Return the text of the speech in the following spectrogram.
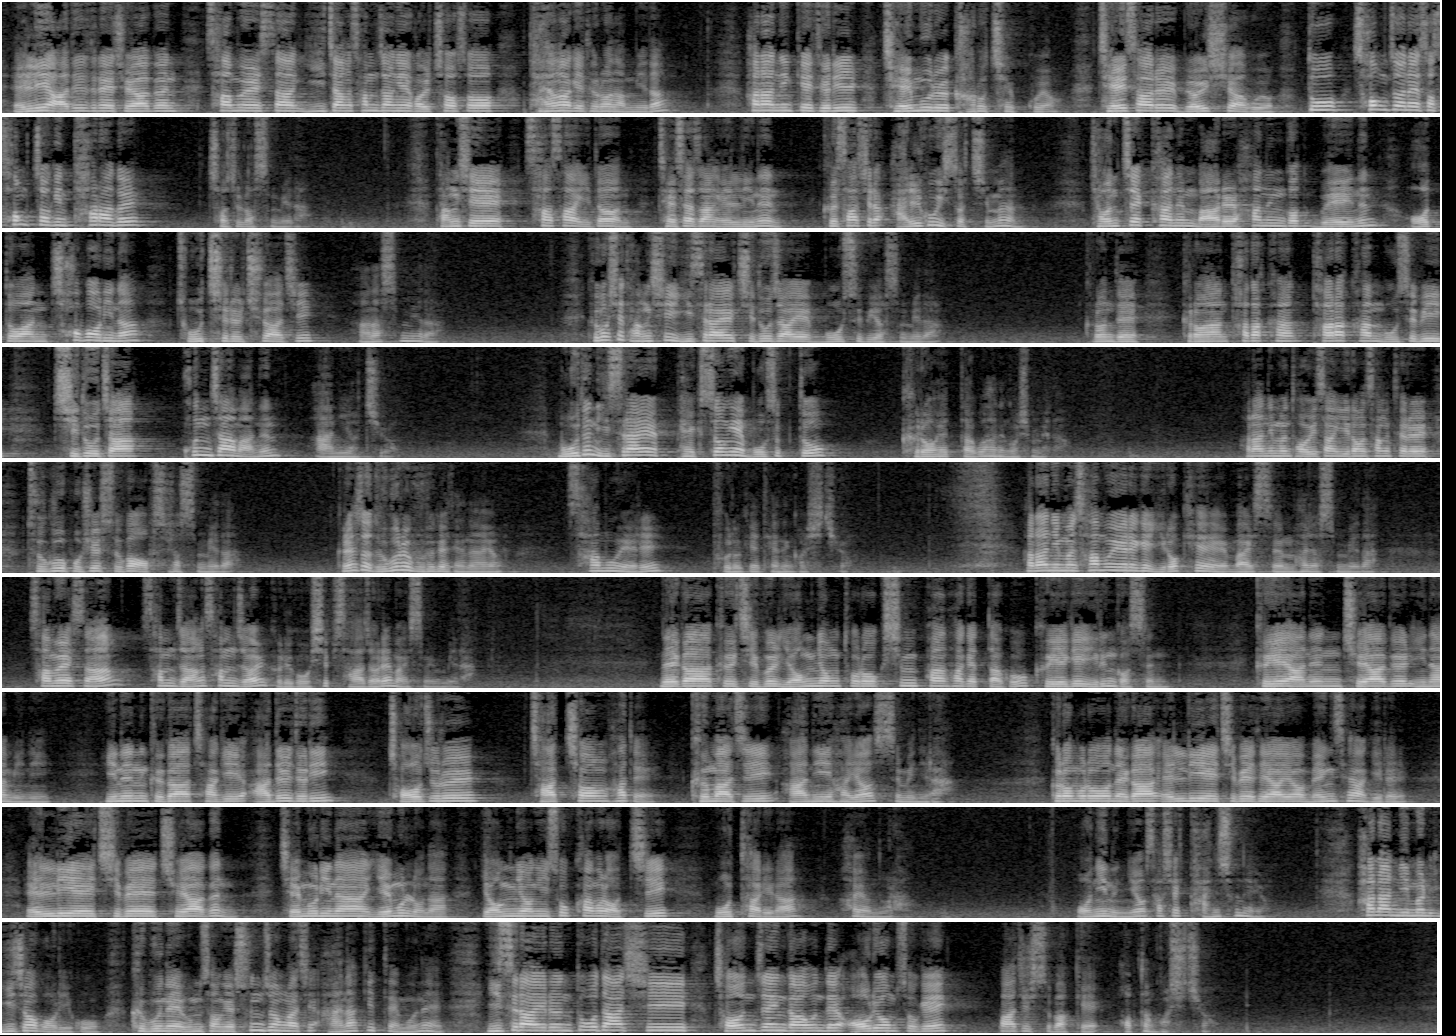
엘리의 아들들의 죄악은 사무엘상 2장, 3장에 걸쳐서 다양하게 드러납니다. 하나님께 드릴 재물을 가로챘고요. 제사를 멸시하고요. 또 성전에서 성적인 타락을 저질렀습니다. 당시에 사사이던 제사장 엘리는 그 사실을 알고 있었지만 견책하는 말을 하는 것 외에는 어떠한 처벌이나 조치를 취하지 않았습니다. 그것이 당시 이스라엘 지도자의 모습이었습니다. 그런데 그러한 타락한, 타락한 모습이 지도자 혼자만은 아니었지요. 모든 이스라엘 백성의 모습도 그러했다고 하는 것입니다. 하나님은 더 이상 이런 상태를 두고 보실 수가 없으셨습니다. 그래서 누구를 부르게 되나요? 사무엘을 부르게 되는 것이죠. 하나님은 사무엘에게 이렇게 말씀하셨습니다. 사무엘상 3장 3절 그리고 14절의 말씀입니다. 내가 그 집을 영영토록 심판하겠다고 그에게 이른 것은 그의 아는 죄악을 인함이니 이는 그가 자기 아들들이 저주를 자청하되 금하지 아니하였음이니라. 그러므로 내가 엘리의 집에 대하여 맹세하기를 엘리의 집의 죄악은 재물이나 예물로나 영영이 속함을 얻지 못하리라 하였노라. 원인은요, 사실 단순해요. 하나님을 잊어버리고 그분의 음성에 순종하지 않았기 때문에 이스라엘은 또다시 전쟁 가운데 어려움 속에 빠질 수밖에 없던 것이죠.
